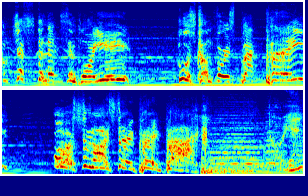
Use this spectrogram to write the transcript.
I'm just the next employee who's come for his back pay, or should I say payback? Dorian?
